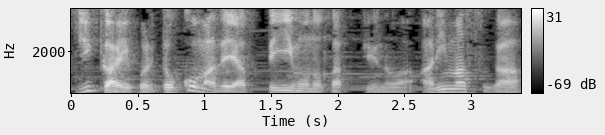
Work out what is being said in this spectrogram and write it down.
次回これどこまでやっていいものかっていうのはありますが、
